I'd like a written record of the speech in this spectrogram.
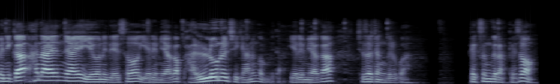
그러니까 하나냐의 예언에 대해서 예레미야가 반론을 제기하는 겁니다. 예레미야가 제사장들과 백성들 앞에서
